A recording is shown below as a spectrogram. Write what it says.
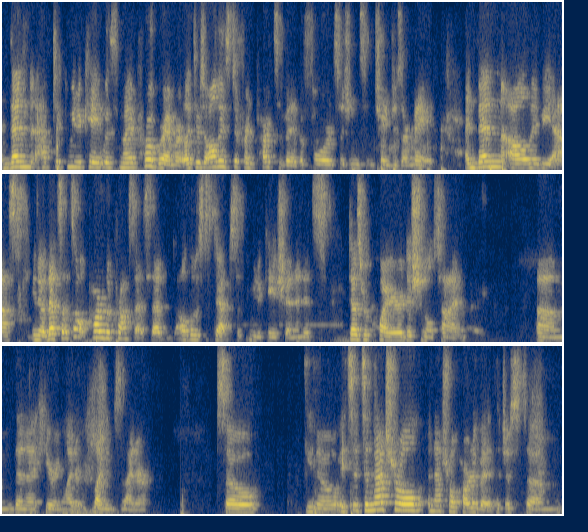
and then have to communicate with my programmer. Like there's all these different parts of it before decisions and changes are made. And then I'll maybe ask, you know, that's that's all part of the process. That all those steps of communication, and it's does require additional time um, than a hearing lighter, lighting designer. So you know it's it's a natural a natural part of it that just um,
